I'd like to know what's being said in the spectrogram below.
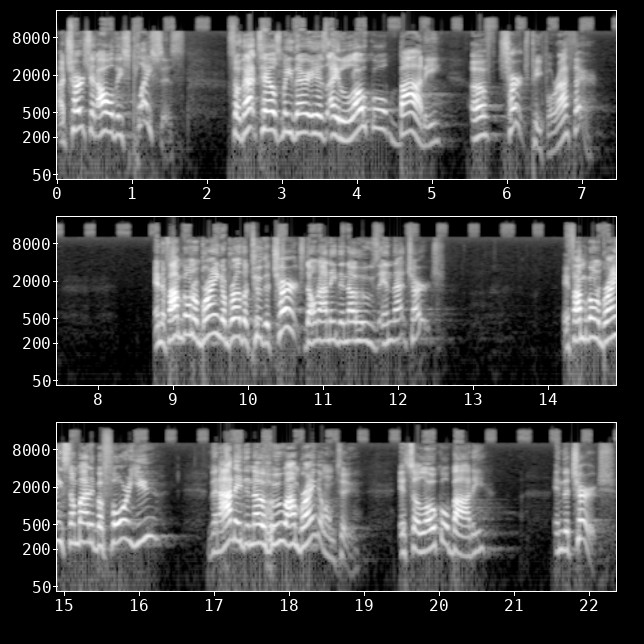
a church at all these places. So that tells me there is a local body of church people right there. And if I'm going to bring a brother to the church, don't I need to know who's in that church? If I'm going to bring somebody before you, then I need to know who I'm bringing them to. It's a local body in the church.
